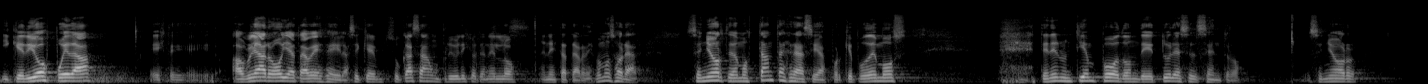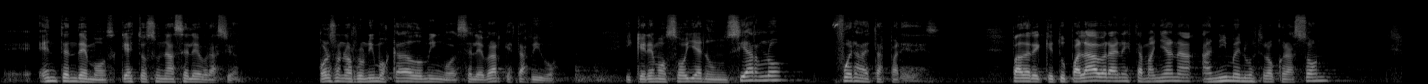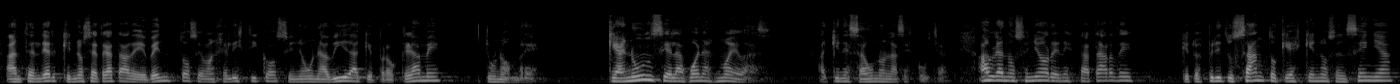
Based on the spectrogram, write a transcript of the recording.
y que Dios pueda este, hablar hoy a través de él. Así que su casa, un privilegio tenerlo en esta tarde. Vamos a orar. Señor, te damos tantas gracias porque podemos tener un tiempo donde tú eres el centro. Señor, eh, entendemos que esto es una celebración. Por eso nos reunimos cada domingo a celebrar que estás vivo. Y queremos hoy anunciarlo fuera de estas paredes. Padre, que tu palabra en esta mañana anime nuestro corazón a entender que no se trata de eventos evangelísticos, sino una vida que proclame tu nombre, que anuncie las buenas nuevas a quienes aún no las escuchan. Háblanos, Señor, en esta tarde, que tu Espíritu Santo, que es quien nos enseña,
